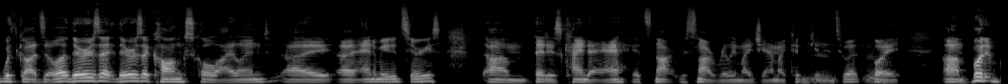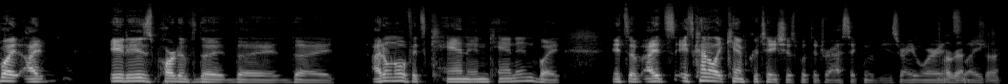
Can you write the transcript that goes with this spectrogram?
with Godzilla. There is a there is a Kong Skull Island uh, uh animated series um that is kind of eh. It's not it's not really my jam. I couldn't get Mm, into it, mhm. but um but but I it is part of the the the I don't know if it's canon canon, but it's a it's it's kind of like Camp Cretaceous with the Jurassic movies, right? Where it's okay, like sure.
